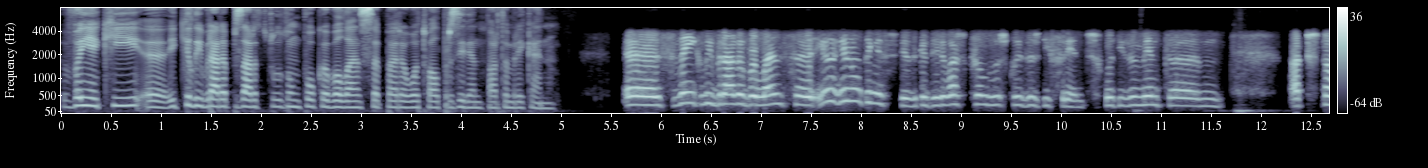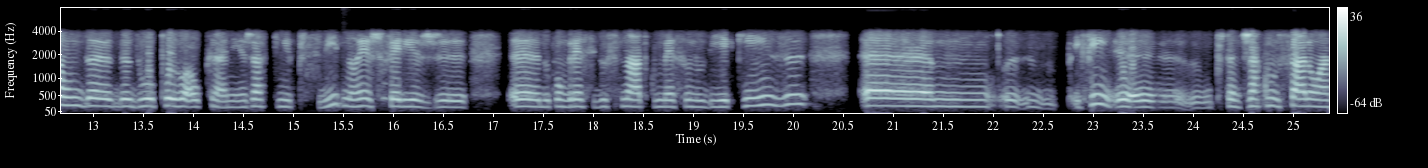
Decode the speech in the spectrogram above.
vem aqui uh, equilibrar, apesar de tudo, um pouco a balança para o atual presidente norte-americano? Uh, se vem equilibrar a balança, eu, eu, não tenho a certeza, quer dizer, eu acho que são duas coisas diferentes. Relativamente a, à questão da, da, do apoio à Ucrânia, já se tinha percebido, não é? As férias uh, do Congresso e do Senado começam no dia 15. Uh, enfim, uh, portanto, já começaram há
